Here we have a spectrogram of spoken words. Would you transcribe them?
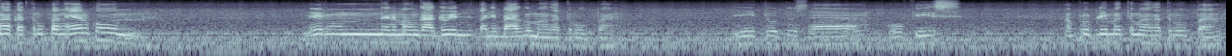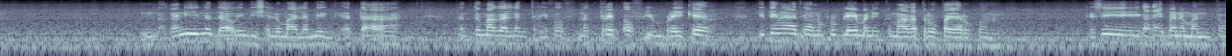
Mga katrupang aircon. Meron na naman akong gagawin panibago mga katrupa. Dito to sa office. Ang problema to mga katrupa, na- kanina daw hindi siya lumalamig at ah, nang tumagal nag-trip off, nag-trip off yung breaker. Titingnan natin kung anong problema nito mga katropa aircon. Kasi kakaiba naman to.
